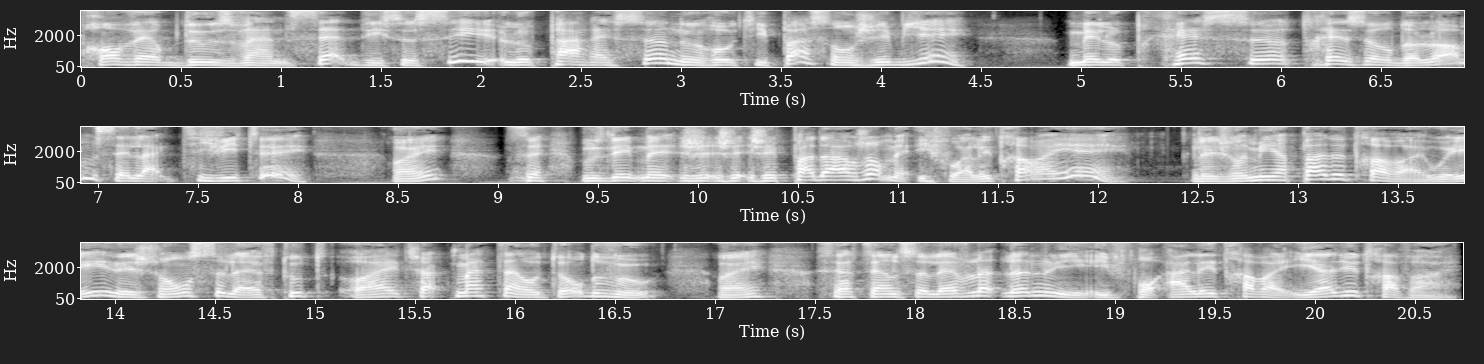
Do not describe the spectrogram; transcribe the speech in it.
Proverbe 12, 27 dit ceci, le paresseux ne rôtit pas son gibier. Mais le précieux trésor de l'homme, c'est l'activité. Oui. Vous dites, mais j'ai pas d'argent, mais il faut aller travailler. Les gens, mais il n'y a pas de travail. Oui, les gens se lèvent tout, ouais, chaque matin autour de vous. Oui. Certains se lèvent la, nuit. Il faut aller travailler. Il y a du travail.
